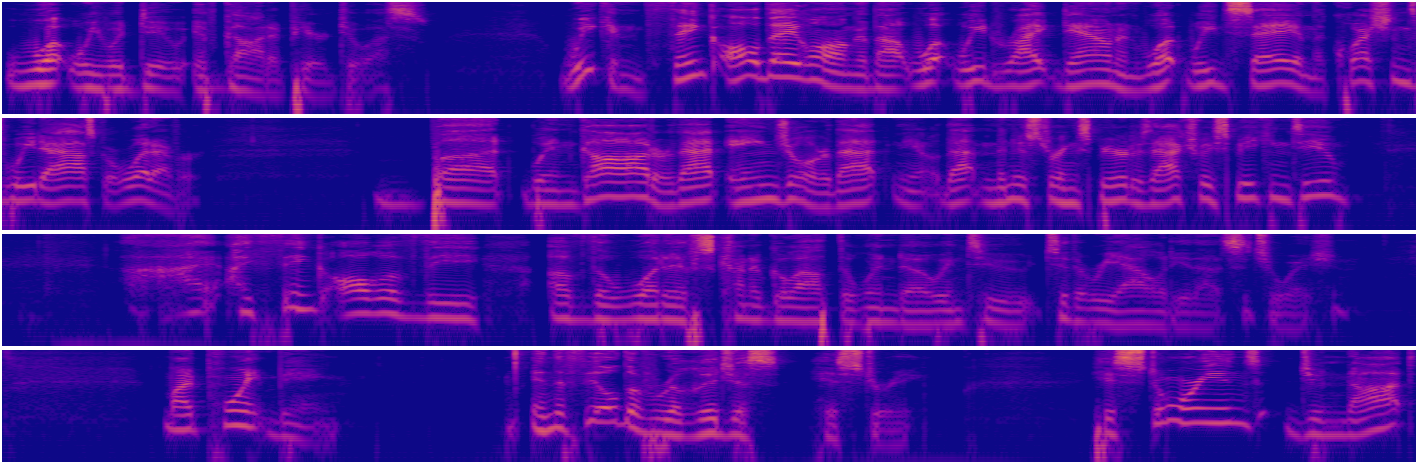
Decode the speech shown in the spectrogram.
what we would do if God appeared to us. We can think all day long about what we'd write down and what we'd say and the questions we'd ask or whatever. But when God or that angel or that, you know, that ministering spirit is actually speaking to you, I, I think all of the of the what ifs kind of go out the window into to the reality of that situation. My point being, in the field of religious history, historians do not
